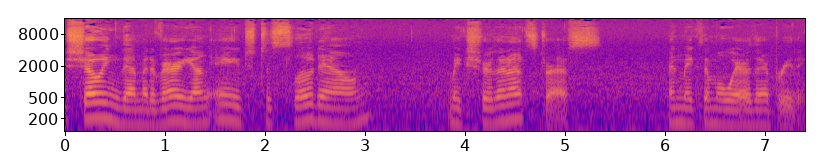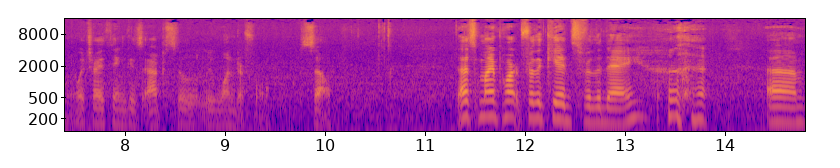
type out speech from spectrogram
showing them at a very young age to slow down, make sure they're not stressed, and make them aware of their breathing, which I think is absolutely wonderful. So that's my part for the kids for the day. um,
